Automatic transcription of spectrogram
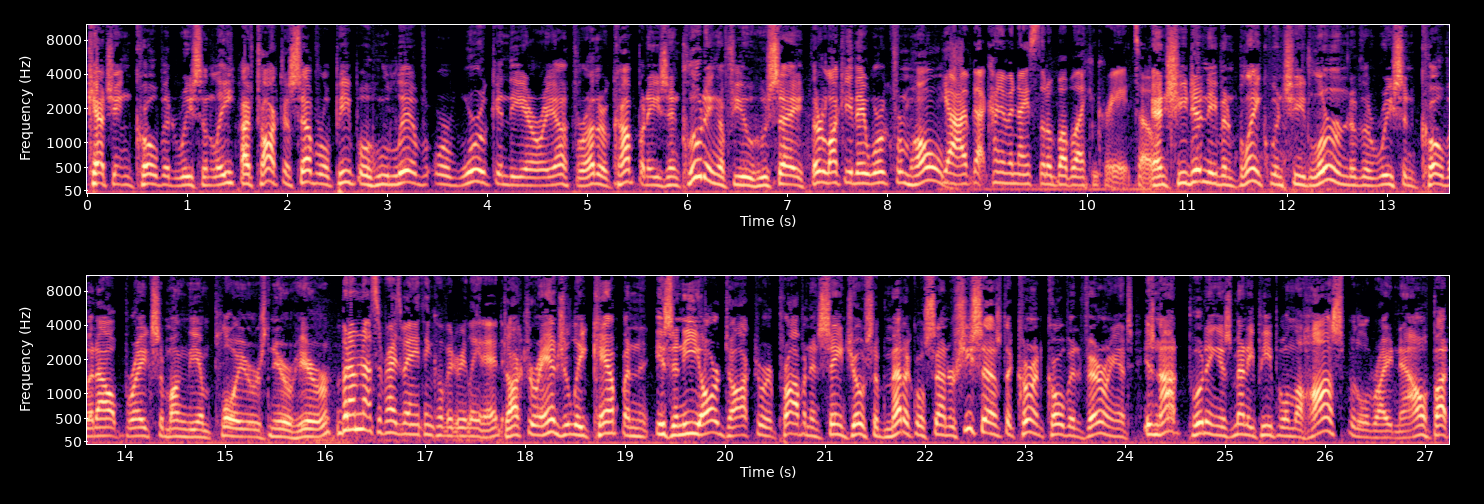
catching COVID recently. I've talked to several people who live or work in the area for other companies, including a few who say they're lucky they work from home. Yeah, I've got kind of a nice little bubble I can create. So. And she didn't even blink when she learned of the recent COVID outbreaks among the employers near here. But I'm not surprised by anything COVID related. Dr. Angelique Campen is an ER doctor at Providence St. Joseph Medical Center. She says the current COVID variant is not putting as many people in the hospital right now, but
